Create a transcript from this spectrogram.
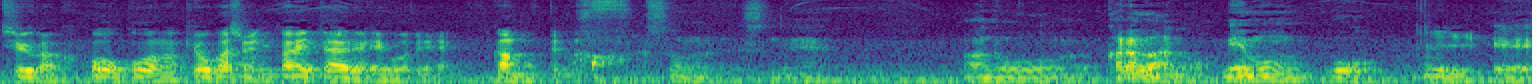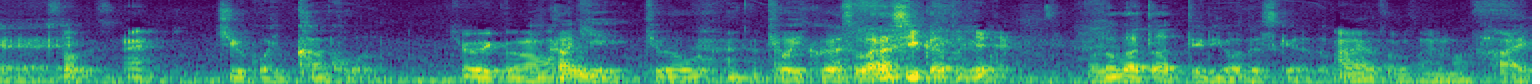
中学高校の教科書に書いてある英語で頑張ってます。あそうなんですね。あの神奈川の名門某、いい。えーそうですね。中高一貫校。教育の。いかに教教育が素晴らしいかという物語っているようですけれども。ありがとうございます。はい、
